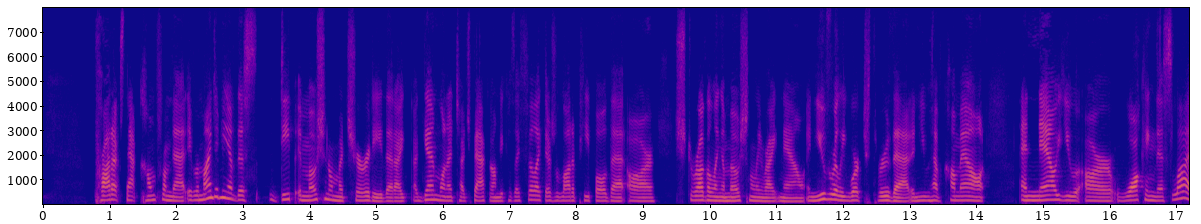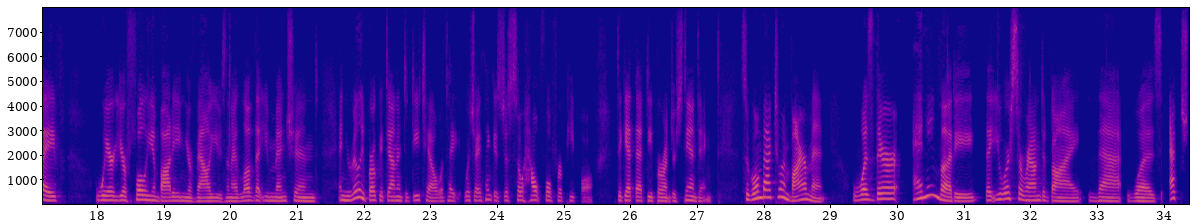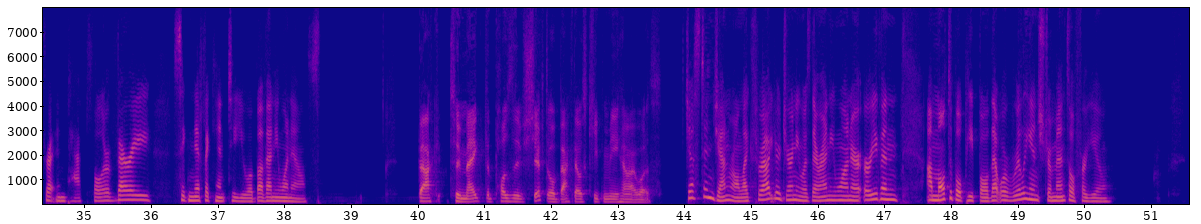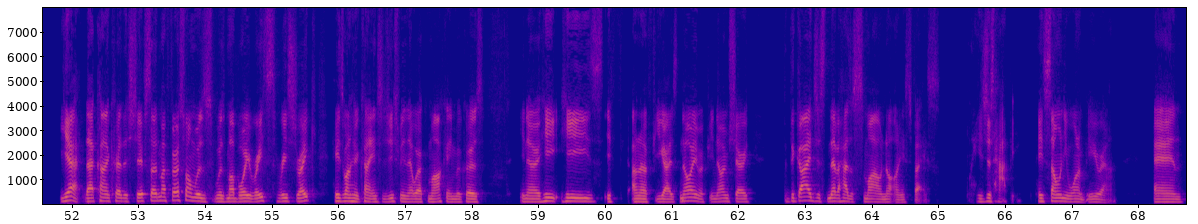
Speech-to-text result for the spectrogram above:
products that come from that, it reminded me of this deep emotional maturity that I, again, want to touch back on because I feel like there's a lot of people that are struggling emotionally right now. And you've really worked through that and you have come out and now you are walking this life where you're fully embodying your values. And I love that you mentioned and you really broke it down into detail, which I, which I think is just so helpful for people to get that deeper understanding. So going back to environment, was there anybody that you were surrounded by that was extra impactful or very significant to you above anyone else? Back to make the positive shift or back that was keeping me how I was? Just in general like throughout your journey was there anyone or, or even uh, multiple people that were really instrumental for you? Yeah that kind of created the shift. So my first one was was my boy reese reese drake. He's one who kind of introduced me to network marketing because you know he he's if i don't know if you guys know him if you know him sherry but the guy just never has a smile not on his face. He's just happy. He's someone you want to be around. And,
